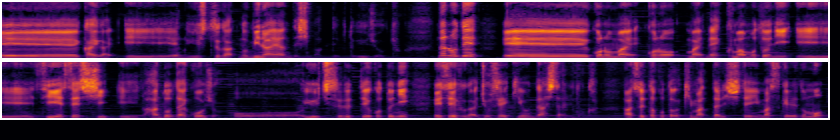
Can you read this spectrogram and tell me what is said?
えー、海外への輸出が伸び悩んでしまっているという状況。なので、えー、この前、この前ね、熊本に、TSSC の半導体工場を誘致するっていうことに、政府が助成金を出したりとか、あそういったことが決まったりしていますけれども、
